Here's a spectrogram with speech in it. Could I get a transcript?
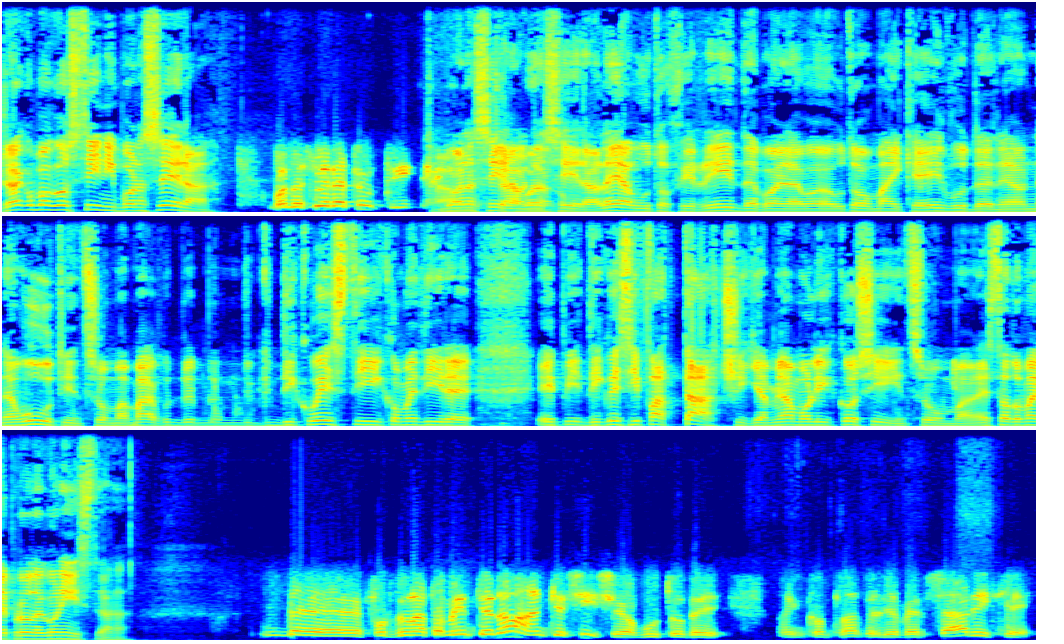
Giacomo Agostini, buonasera. Buonasera a tutti. Ciao, buonasera, ciao, buonasera. Giacomo. Lei ha avuto Phil Reed, poi ha avuto Mike Aylwood, ne ha, ne ha avuti insomma, ma di questi, come dire, epi, di questi fattacci, chiamiamoli così, insomma, è stato mai protagonista? Beh, fortunatamente no, anche sì, se ho avuto dei, ho incontrato degli avversari che,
